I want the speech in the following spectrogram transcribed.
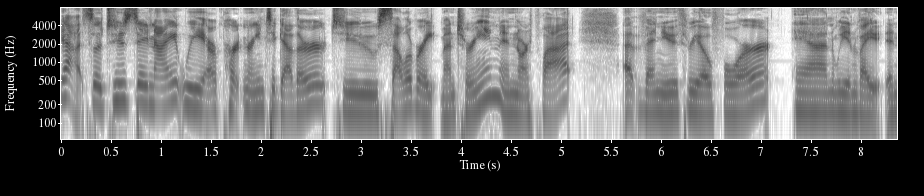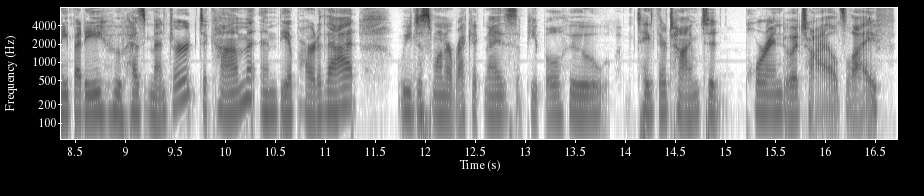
Yeah, so Tuesday night we are partnering together to celebrate mentoring in North Platte at venue 304 and we invite anybody who has mentored to come and be a part of that. We just want to recognize the people who take their time to pour into a child's life.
